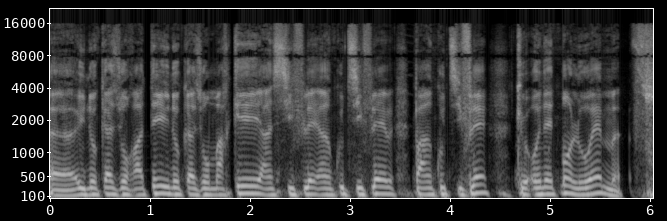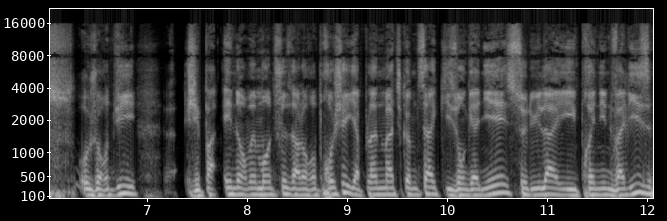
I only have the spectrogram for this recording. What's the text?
euh, une occasion ratée, une occasion marquée, un sifflet, un coup de sifflet, pas un coup de sifflet, que honnêtement, l'OM, aujourd'hui, j'ai pas énormément de choses à leur reprocher. Il y a plein de matchs comme ça qu'ils ont gagné. Celui-là, ils prennent une valise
